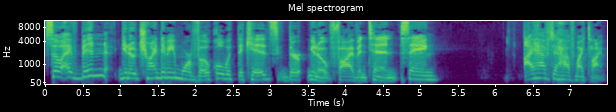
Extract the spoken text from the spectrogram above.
So I've been, you know, trying to be more vocal with the kids. They're, you know, five and 10 saying, I have to have my time.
